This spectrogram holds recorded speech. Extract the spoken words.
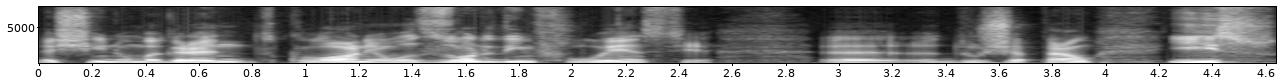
a China uma grande colónia, uma zona de influência eh, do Japão, e isso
